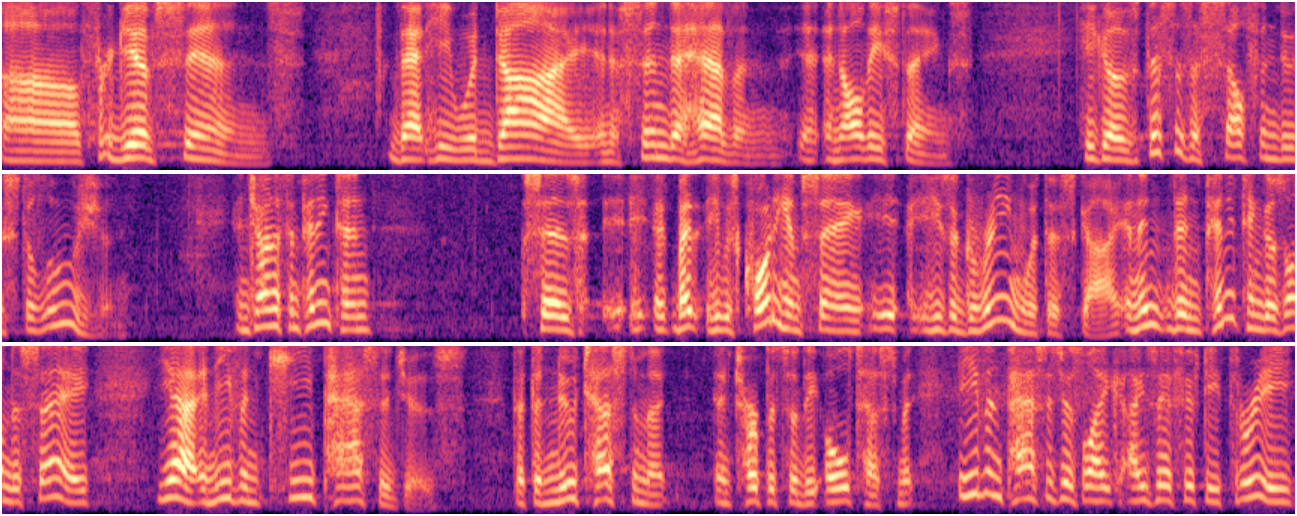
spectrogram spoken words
uh, forgive sins, that he would die and ascend to heaven, and, and all these things. He goes, This is a self induced illusion. And Jonathan Pennington says, eh, but he was quoting him saying he's agreeing with this guy. And then, then Pennington goes on to say, yeah, and even key passages that the New Testament interprets of the Old Testament, even passages like Isaiah 53,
